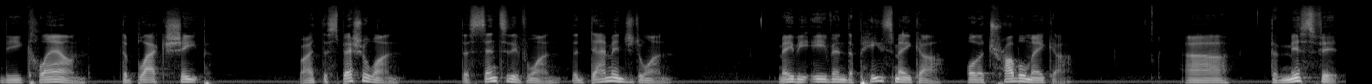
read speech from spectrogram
the clown, the black sheep, right? The special one, the sensitive one, the damaged one, maybe even the peacemaker or the troublemaker, uh, the misfit,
